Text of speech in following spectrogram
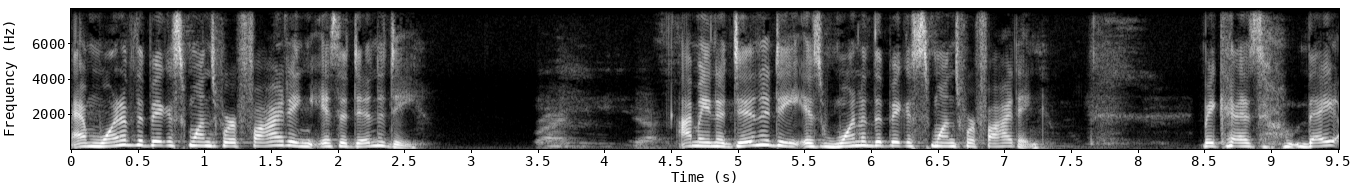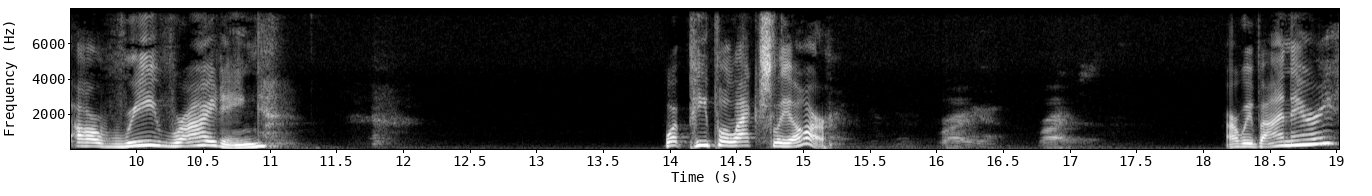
And one of the biggest ones we're fighting is identity. Right. Yeah. I mean, identity is one of the biggest ones we're fighting because they are rewriting what people actually are. Right, right. Are we binary?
